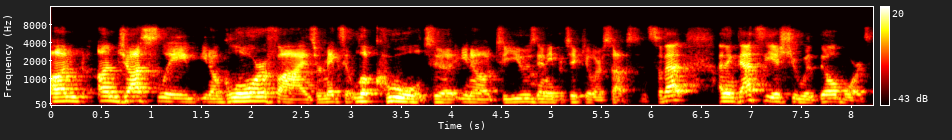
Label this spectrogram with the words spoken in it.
un, unjustly, you know, glorifies or makes it look cool to, you know, to use any particular substance. So that I think that's the issue with billboards.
